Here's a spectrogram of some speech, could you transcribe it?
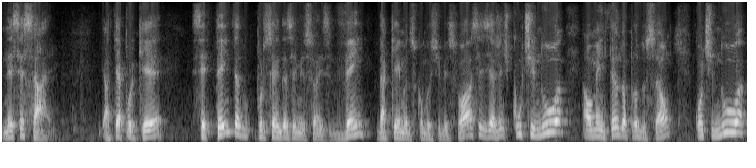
necessário. Até porque 70% das emissões vem da queima dos combustíveis fósseis e a gente continua aumentando a produção, continua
